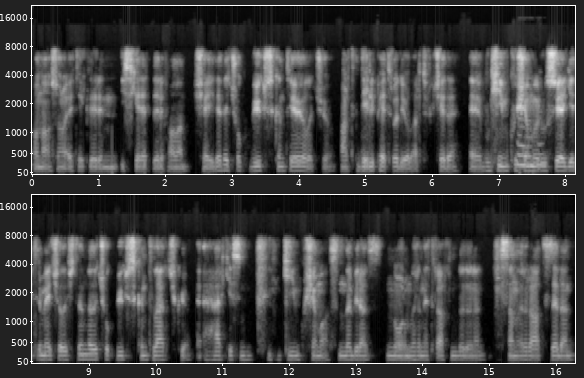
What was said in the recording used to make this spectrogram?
ondan sonra eteklerin iskeletleri falan şeyde de çok büyük sıkıntıya yol açıyor. Artık deli petro diyorlar Türkçe'de. E, bu giyim kuşamı. Rusya'ya getirmeye çalıştığında da çok büyük sıkıntılar çıkıyor. E, Herkesin giyim kuşamı aslında biraz normların etrafında dönen, insanları rahatsız eden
